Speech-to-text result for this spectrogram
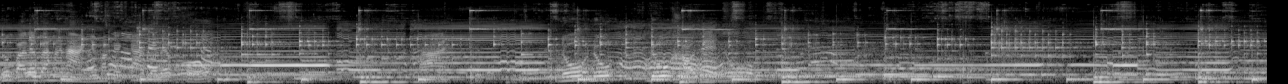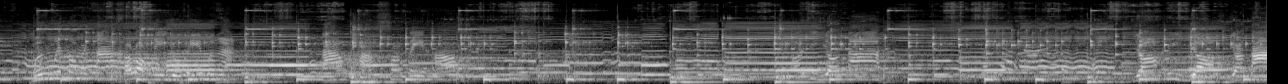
นู่นไปเลยไปห่างๆอย่ามาใกล้ๆไปแล้วโผล่ไป ดูดูดูเขาเด็ดูมึงไม่ต้องไปตามเขาหรอกนี่อยู่นี่มึงอะ ตามขาเขาตีเขาเอาที่ยอตายอนี่ยอยอตา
